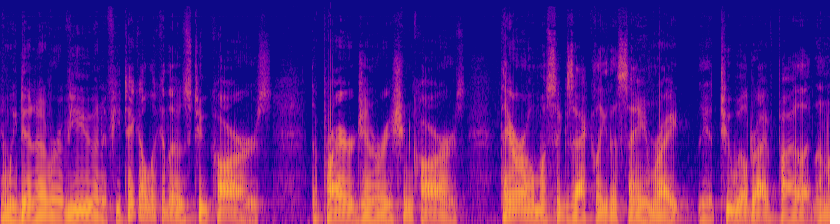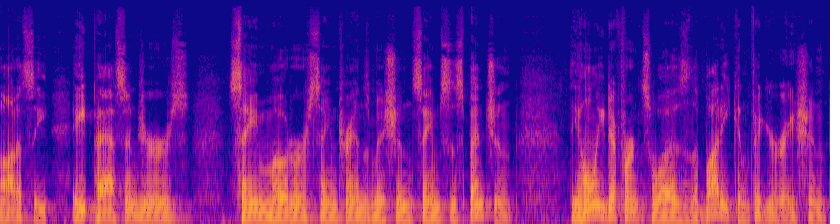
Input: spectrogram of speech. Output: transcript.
and we did a review. And if you take a look at those two cars, the prior generation cars, they are almost exactly the same, right? The two-wheel drive Pilot and an Odyssey, eight passengers, same motor, same transmission, same suspension. The only difference was the body configuration,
